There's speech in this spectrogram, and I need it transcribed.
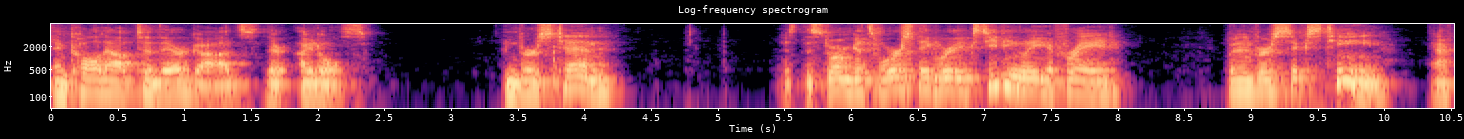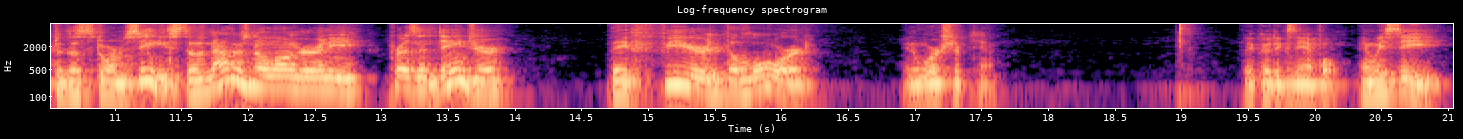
and called out to their gods, their idols. In verse 10, as the storm gets worse, they were exceedingly afraid. But in verse 16, after the storm ceased, so now there's no longer any present danger, they feared the Lord and worshiped him. A good example. And we see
